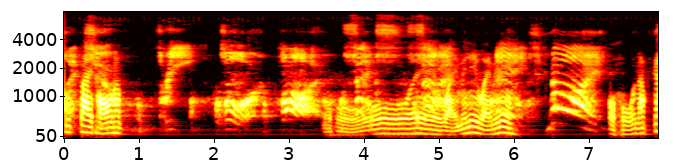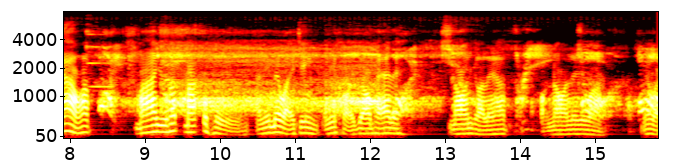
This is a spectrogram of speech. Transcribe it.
ทุกใต้ท้องครับ โอ้โห ไหวไหมนี่ ไหวไหมนี่ โอ้โห นับเก้าครับ มาอยู่ครับมาโอ้โหอันนี้ไม่ไหวจริง อันนี้ขอยอมแพ้เลย นอนก่อนเลยครับขอนอนเลยดีกว่าไม่ไหว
